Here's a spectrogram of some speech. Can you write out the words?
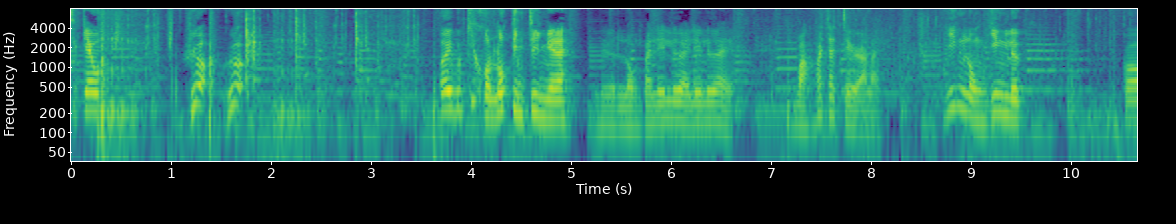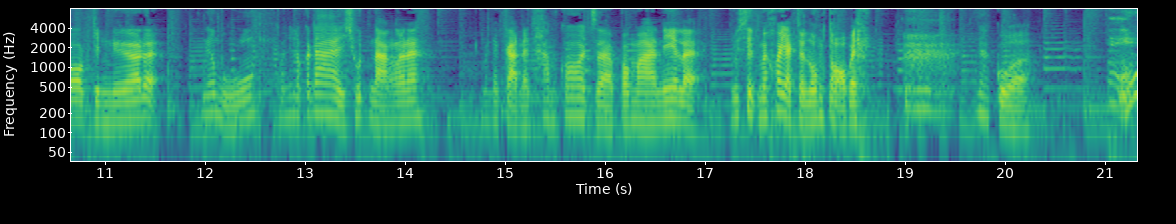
สเกลเฮ้ยเฮ้ยเฮ้ยเมื่อกี้ขนลุกจริงๆไงนะเดินลงไปเรื่อยๆเรื่อยๆหวังว่าจะเจออะไร ยิ่งลงยิ่งลึก ก็กินเนื้อด้วย เนื้อหมู ตอนนี้เราก็ได้ชุดหนังแล้วนะบรรยากาศในถ้ำก็จะประมาณนี้แหละ รู้สึกไม่ค่อยอยากจะลงต่อไป น่ากลัวโอ้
